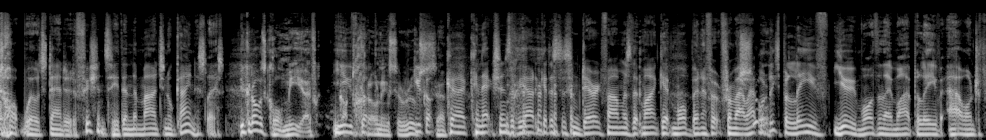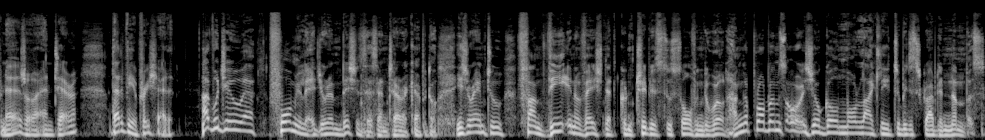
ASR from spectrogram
top world standard efficiency, then the marginal gain is less. You can always call me. I've got you've Groningse roots. You've got so. uh, connections to be able to get us to some dairy farmers that might get more benefit from our sure. app, or at least believe you more than they might believe our entrepreneurs or Anterra. That'd be appreciated. How would you uh, formulate your ambitions as Anterra Capital? Is your aim to fund the innovation that contributes to solving the world hunger problems, or is your goal more likely to be described in numbers?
